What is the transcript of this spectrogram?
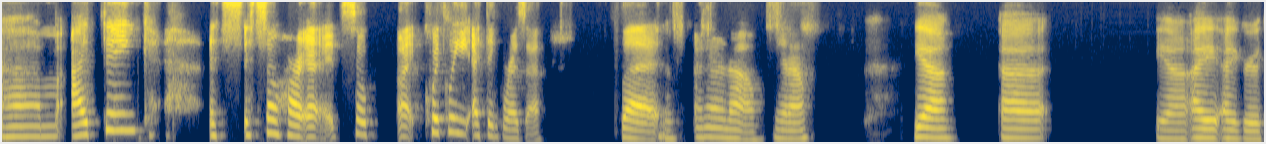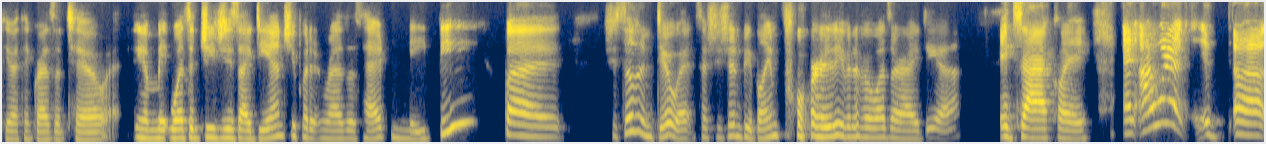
Um, I think it's it's so hard. Uh, It's so like quickly. I think Reza, but. I don't know. You know. Yeah. Uh, yeah, I, I agree with you. I think Reza too. You know, was it Gigi's idea and she put it in Reza's head? Maybe, but she still didn't do it. So she shouldn't be blamed for it, even if it was her idea. Exactly. And I want to uh,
